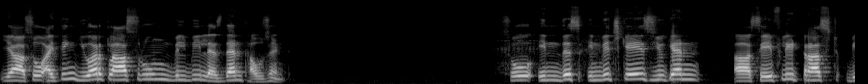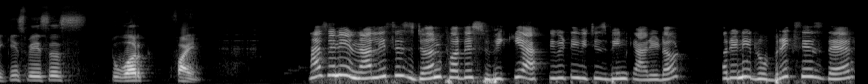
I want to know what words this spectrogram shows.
yeah, so I think your classroom will be less than 1000. So in this, in which case you can uh, safely trust Wikispaces to work fine. Has any analysis done for this wiki activity which is being carried out or any rubrics is there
